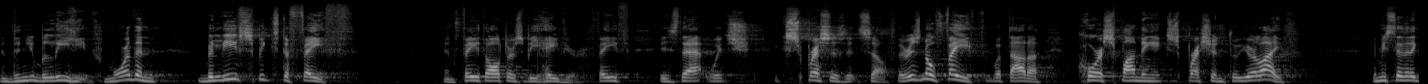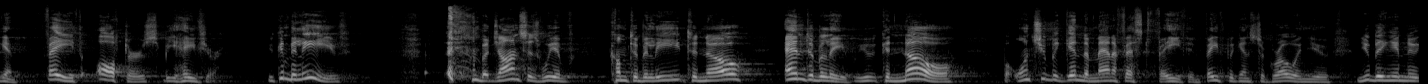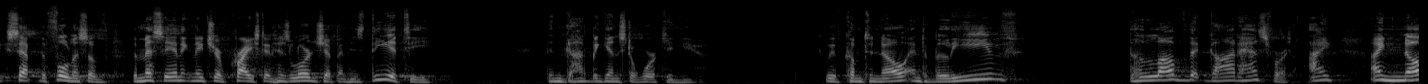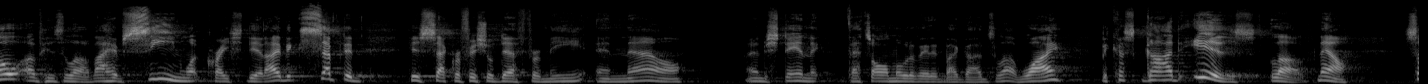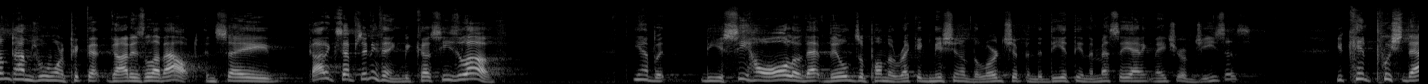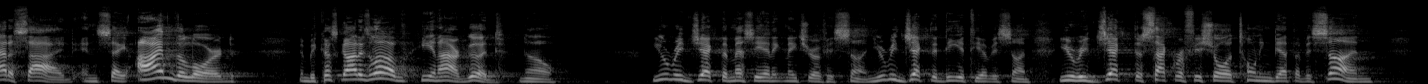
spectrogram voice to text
and then you believe. More than belief speaks to faith, and faith alters behavior. Faith is that which expresses itself. There is no faith without a corresponding expression through your life. Let me say that again faith alters behavior. You can believe, but John says we have come to believe, to know, and to believe. You can know, but once you begin to manifest faith and faith begins to grow in you, you begin to accept the fullness of the messianic nature of Christ and his lordship and his deity, then God begins to work in you. We've come to know and to believe the love that God has for us. I I know of his love. I have seen what Christ did. I've accepted his sacrificial death for me, and now I understand that that's all motivated by God's love. Why? Because God is love. Now, sometimes we want to pick that God is love out and say, God accepts anything because he's love. Yeah, but do you see how all of that builds upon the recognition of the lordship and the deity and the messianic nature of Jesus? You can't push that aside and say, I'm the Lord, and because God is love, He and I are good. No. You reject the messianic nature of His Son. You reject the deity of His Son. You reject the sacrificial atoning death of His Son,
